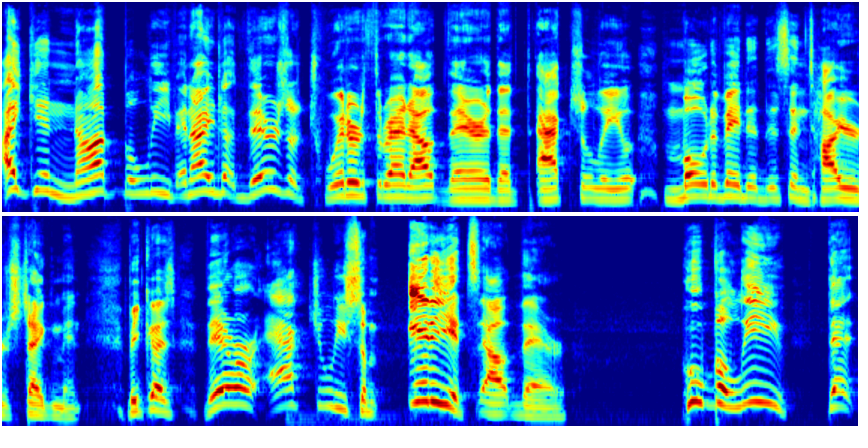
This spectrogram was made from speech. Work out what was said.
I cannot believe, and I there's a Twitter thread out there that actually motivated this entire segment because there are actually some idiots out there who believe that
